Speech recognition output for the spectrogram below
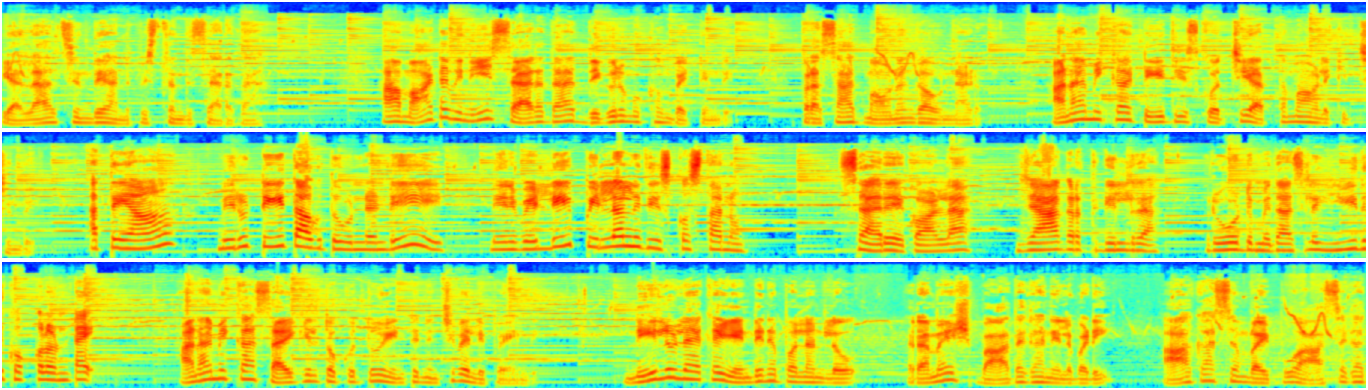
వెళ్ళాల్సిందే అనిపిస్తుంది శారద. ఆ మాట విని శారద దిగులు ముఖం పెట్టింది. ప్రసాద్ మౌనంగా ఉన్నాడు. అనామిక టీ తీసుకొచ్చి అత్తమావళికిచ్చింది అత్తయ్య మీరు టీ తాగుతూ ఉండండి. నేను వెళ్ళి పిల్లల్ని తీసుకొస్తాను. సరే కోళ్ళ జాగ్రత్త గిల్లిరా. రోడ్డు మీద అసలు ఈది కుక్కలుంటాయి. అనామిక సైకిల్ తొక్కుతూ ఇంటి నుంచి వెళ్ళిపోయింది. నీళ్ళు లేక ఎండిన పొలంలో రమేష్ బాధగా నిలబడి ఆకాశం వైపు ఆశగా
